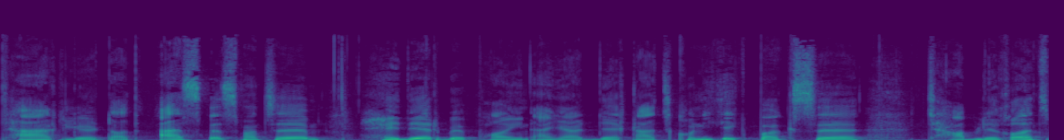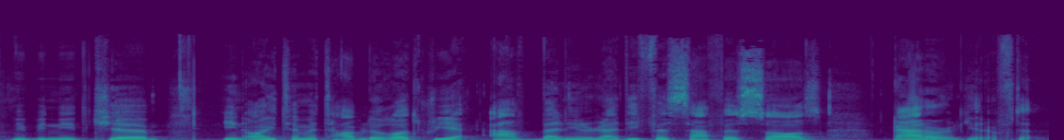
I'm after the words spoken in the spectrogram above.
تغییر داد. از قسمت header به پایین اگر دقت کنید یک box تبلیغات می‌بینید که این آیتم تبلیغات روی اولین ردیف صفحه ساز قرار گرفته.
